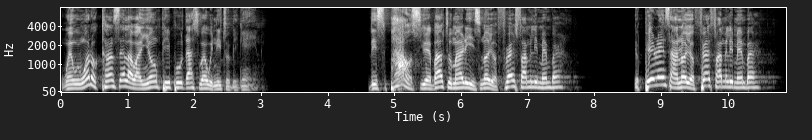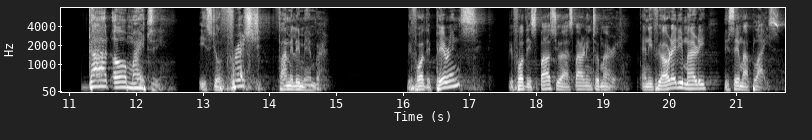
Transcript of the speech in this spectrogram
When we want to counsel our young people, that's where we need to begin. The spouse you're about to marry is not your first family member. Your parents are not your first family member. God Almighty is your first family member. Before the parents, before the spouse you are aspiring to marry. And if you're already married, the same applies.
